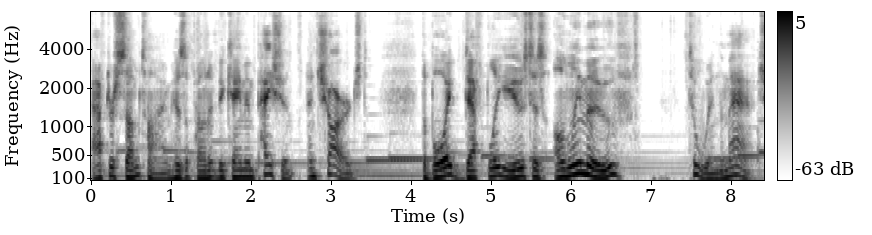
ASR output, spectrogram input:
after some time, his opponent became impatient and charged. The boy deftly used his only move to win the match.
